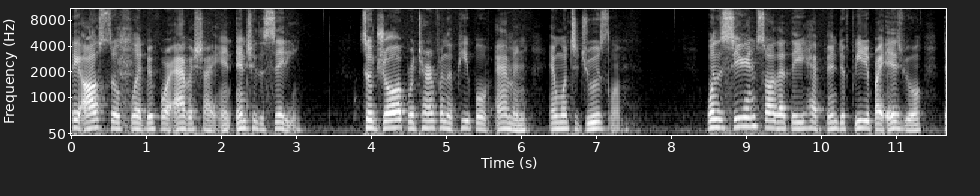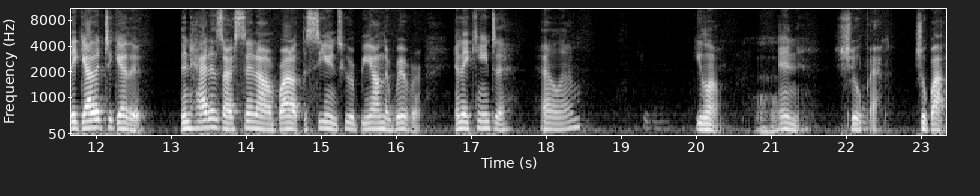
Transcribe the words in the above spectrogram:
they also fled before Abishai and entered the city. So Joab returned from the people of Ammon and went to Jerusalem. When the Syrians saw that they had been defeated by Israel, they gathered together. Then Hadazar sent out and brought out the Syrians who were beyond the river, and they came to Helam, Elam, Mhm. and Shobach. Shobach.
